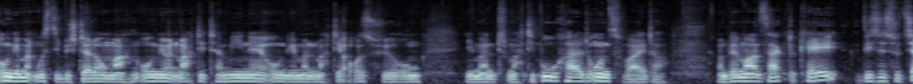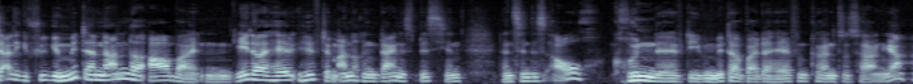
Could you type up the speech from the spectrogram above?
Irgendjemand muss die Bestellung machen, irgendjemand macht die Termine, irgendjemand macht die Ausführung, jemand macht die Buchhaltung und so weiter. Und wenn man sagt, okay, diese soziale Gefüge miteinander arbeiten, jeder hilft dem anderen ein kleines bisschen, dann sind es auch Gründe, die Mitarbeiter helfen können, zu sagen, ja,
